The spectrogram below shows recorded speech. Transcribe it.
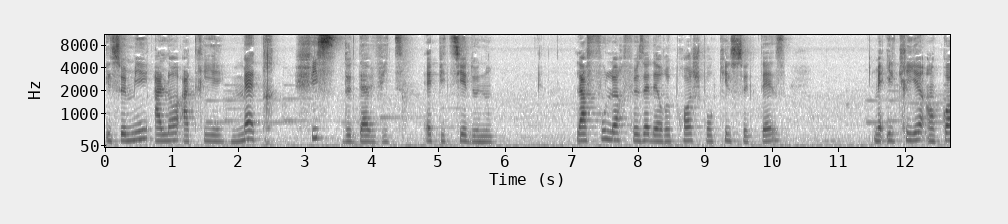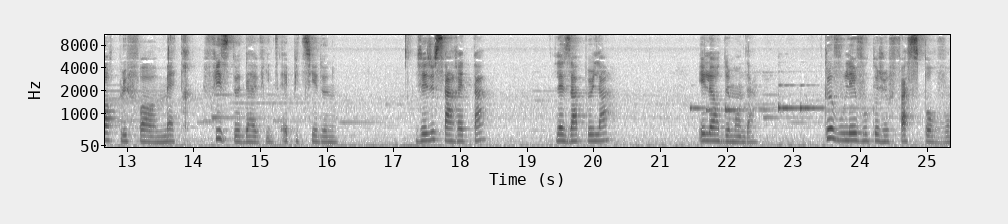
Il se mit alors à crier, Maître, fils de David, aie pitié de nous. La foule leur faisait des reproches pour qu'ils se taisent, mais il criait encore plus fort, Maître, fils de David, aie pitié de nous. Jésus s'arrêta, les appela et leur demanda, Que voulez-vous que je fasse pour vous?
